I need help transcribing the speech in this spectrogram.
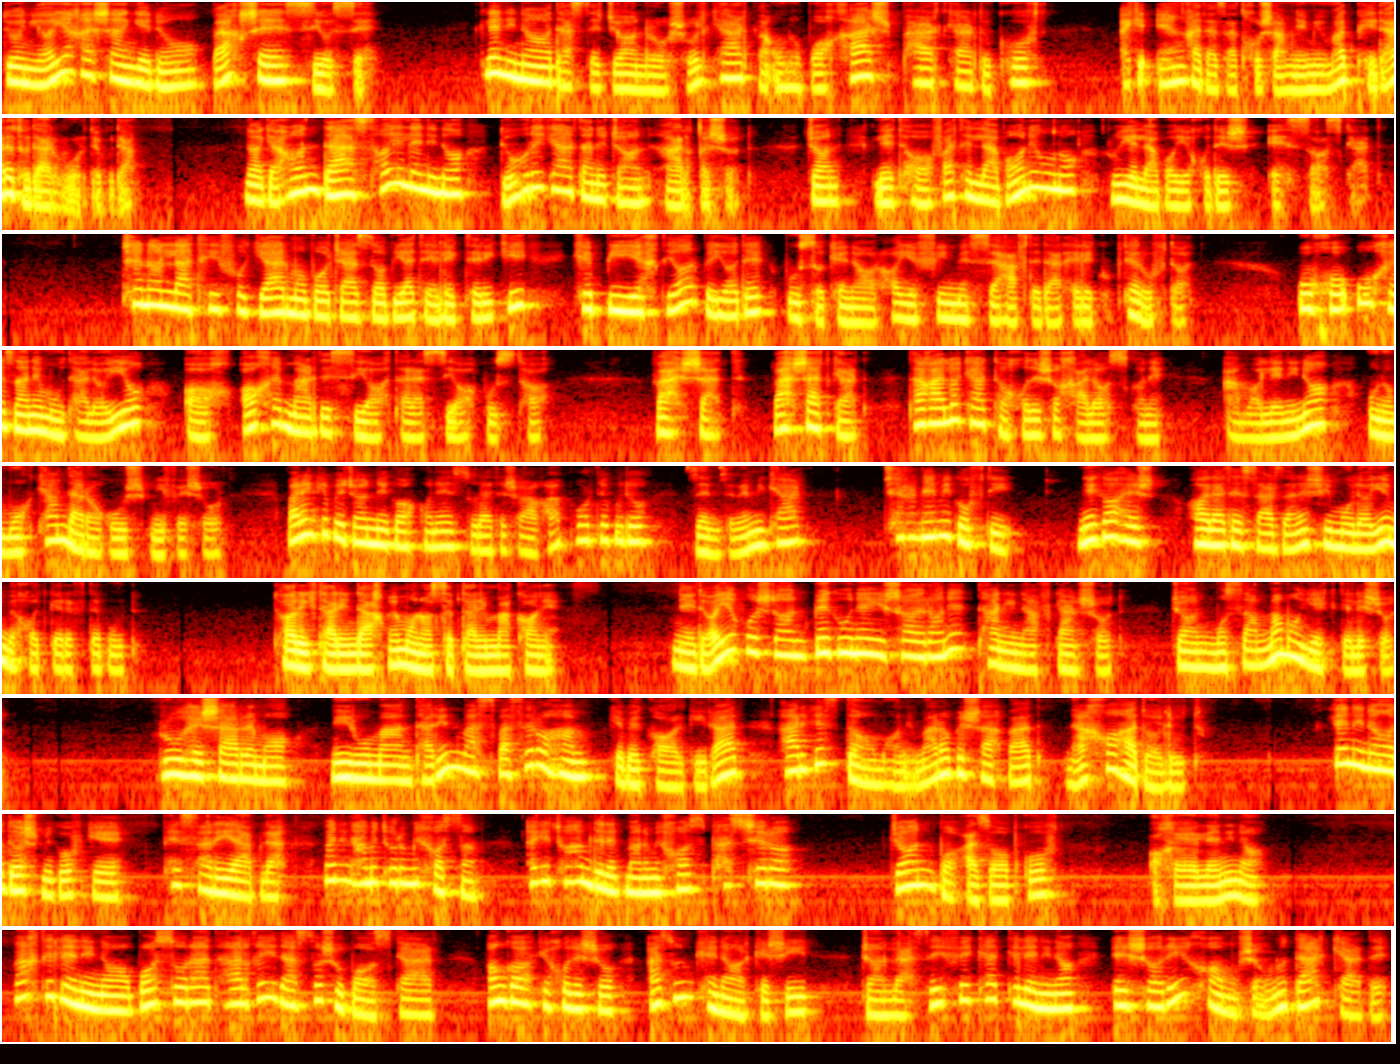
دنیای قشنگ نو بخش سی و سه لنینا دست جان رو شل کرد و اونو با خشم پرت کرد و گفت اگه اینقدر ازت خوشم نمیومد پدرتو در ورده بودم. ناگهان دست های لنینا دور گردن جان حلقه شد. جان لطافت لبان اونو روی لبای خودش احساس کرد. چنان لطیف و گرم و با جذابیت الکتریکی که بی اختیار به یاد بوس و کنارهای فیلم سه هفته در هلیکوپتر افتاد. اوخ و اوخ زن موتلایی و آخ آخ مرد سیاه تر از سیاه پوست ها. وحشت وحشت کرد. تقلا کرد تا خودشو خلاص کنه. اما لنینا اونو محکم در آغوش میفشرد. برای اینکه به جان نگاه کنه صورتش عقب برده بود و زمزمه می‌کرد. چرا نمی‌گفتی؟ نگاهش حالت سرزنشی ملایم به خود گرفته بود. تاریکترین دخمه مناسبترین مکانه. ندای وجدان به گونه ای شاعرانه تنی نفکن شد. جان مصمم و یک دل شد. روح شر ما نیرومندترین وسوسه را هم که به کار گیرد هرگز دامان مرا به شهوت نخواهد آلود. لنینا داشت می‌گفت که پسر یبله من این همه تو رو می‌خواستم. اگه تو هم دلت منو می‌خواست پس چرا؟ جان با عذاب گفت آخه لنینا وقتی لنینا با سرعت حلقه دستاشو باز کرد آنگاه که خودشو از اون کنار کشید جان لحظه فکر کرد که لنینا اشاره خاموش اونو درک کرده.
